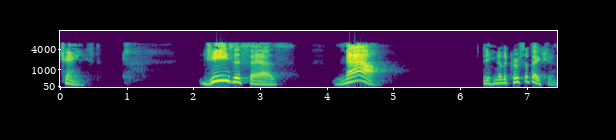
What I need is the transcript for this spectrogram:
changed. Jesus says, now, speaking of the crucifixion,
